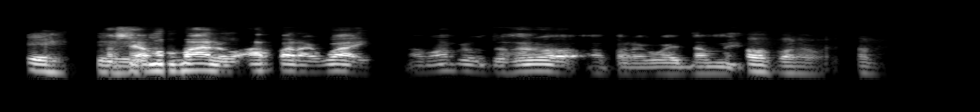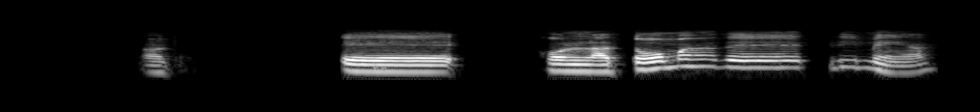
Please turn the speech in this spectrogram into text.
este, no seamos malos, a Paraguay. Vamos a preguntárselo a Paraguay también. A Paraguay también. Okay. Eh, con la toma de Crimea,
